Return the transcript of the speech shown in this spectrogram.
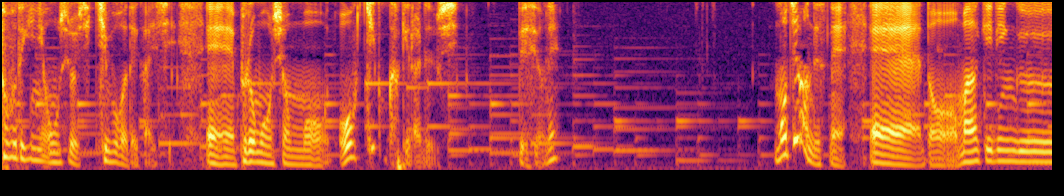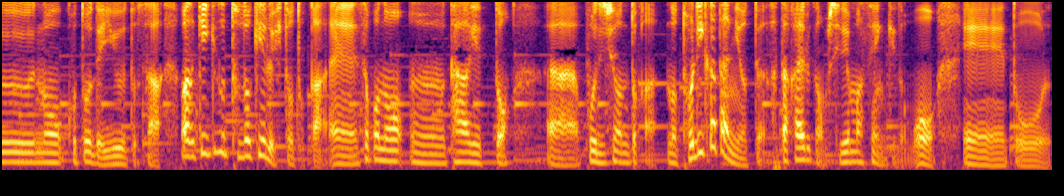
倒的に面白いし、規模がでかいし、えー、プロモーションも大きくかけられるし、ですよね。もちろんですね、えっ、ー、と、マーケティングのことで言うとさ、まあ、結局届ける人とか、えー、そこの、うん、ターゲットあ、ポジションとかの取り方によっては戦えるかもしれませんけども、えっ、ー、と、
